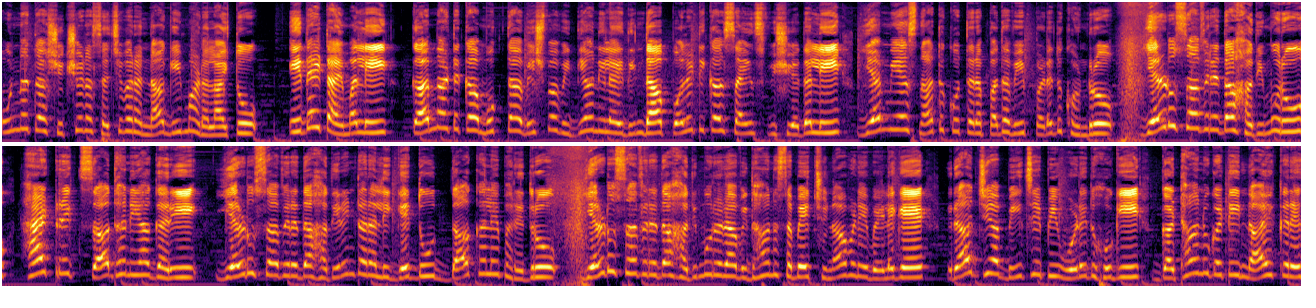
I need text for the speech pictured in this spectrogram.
ಉನ್ನತ ಶಿಕ್ಷಣ ಸಚಿವರನ್ನಾಗಿ ಮಾಡಲಾಯಿತು. ಇದೇ ಟೈಮಲ್ಲಿ ಕರ್ನಾಟಕ ಮುಕ್ತ ವಿಶ್ವವಿದ್ಯಾನಿಲಯದಿಂದ ಪೊಲಿಟಿಕಲ್ ಸೈನ್ಸ್ ವಿಷಯದಲ್ಲಿ ಎಂಎ ಸ್ನಾತಕೋತ್ತರ ಪದವಿ ಪಡೆದುಕೊಂಡ್ರು. ಎರಡು ಸಾವಿರದ ಹದಿಮೂರು ಹ್ಯಾಟ್ರಿಕ್ ಸಾಧನೆಯ ಗರಿ ಎರಡು ಸಾವಿರದ ಹದಿನೆಂಟರಲ್ಲಿ ಗೆದ್ದು ದಾಖಲೆ ಬರೆದ್ರು. ಎರಡು ಸಾವಿರದ ಹದಿಮೂರರ ವಿಧಾನಸಭೆ ಚುನಾವಣೆ ವೇಳೆಗೆ ರಾಜ್ಯ ಬಿಜೆಪಿ ಒಡೆದು ಹೋಗಿ ಘಟಾನುಘಟಿ ನಾಯಕರೇ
